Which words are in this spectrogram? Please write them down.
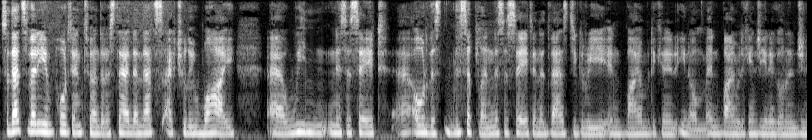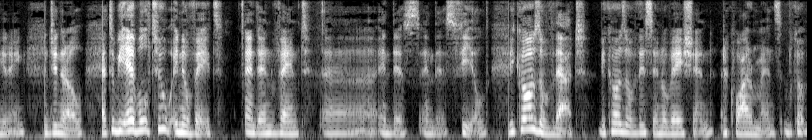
So that's very important to understand, and that's actually why uh, we necessitate uh, or this discipline necessitate an advanced degree in biomedical you know in biomedical engineering or engineering in general uh, to be able to innovate and invent uh, in this in this field. Because of that because of this innovation requirements because,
